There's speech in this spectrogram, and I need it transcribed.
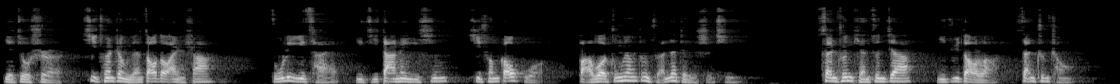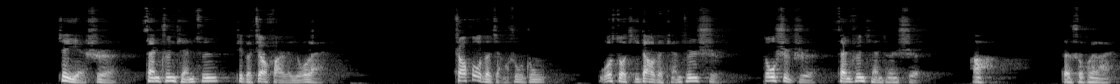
也就是细川政元遭到暗杀，足利义才以及大内义兴、细川高国把握中央政权的这一时期，三春田村家移居到了三春城，这也是三春田村这个叫法的由来。稍后的讲述中，我所提到的田村氏都是指三春田村氏啊。再说回来，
